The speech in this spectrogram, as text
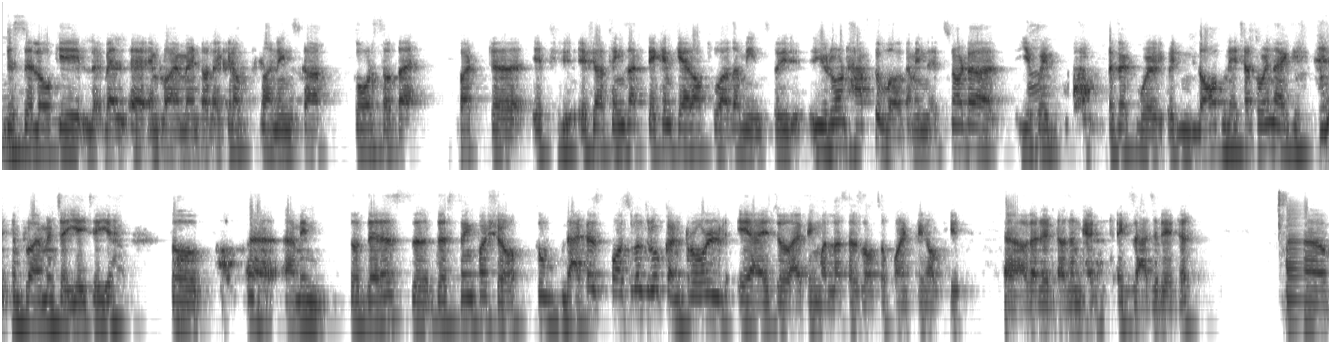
जिससे लोग की वेल एम्प्लॉयमेंट और लाइक यू नो अर्निंग्स का सोर्स होता है। But if if your things are taken care of through other means तो you don't have to work I mean it's not a ये कोई लॉ ऑफ़ नेचर थोड़ी ना है कि एम्प्लॉयमेंट चाहिए ही चाहिए। So uh, I mean, so there is uh, this thing for sure. So that is possible through controlled AI. So I think Malla sir is also pointing out that uh, that it doesn't get exaggerated. Uh,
